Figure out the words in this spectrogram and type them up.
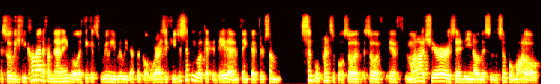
And so if you come at it from that angle i think it's really really difficult. Whereas if you just simply look at the data and think that there's some simple principles so if so if if the Monod Scherer said you know this is a simple model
